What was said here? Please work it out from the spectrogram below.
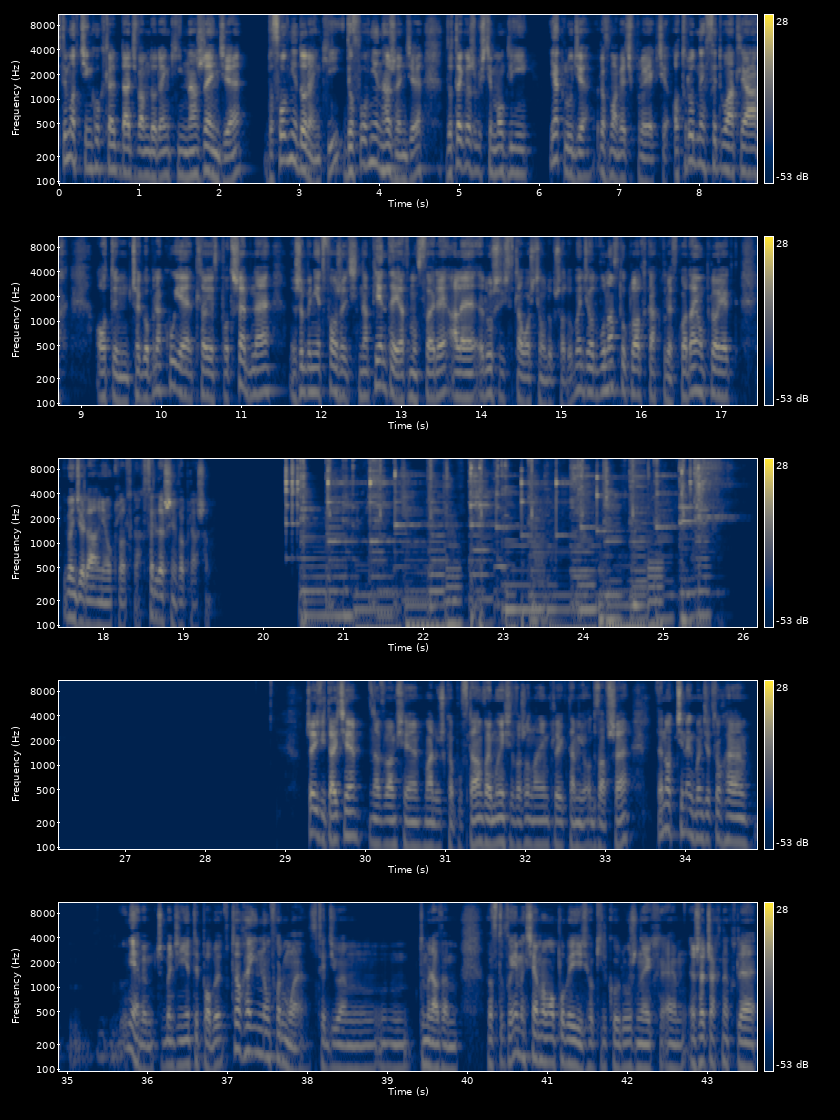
W tym odcinku chcę dać Wam do ręki narzędzie, dosłownie do ręki, dosłownie narzędzie do tego, żebyście mogli jak ludzie rozmawiać w projekcie o trudnych sytuacjach, o tym, czego brakuje, co jest potrzebne, żeby nie tworzyć napiętej atmosfery, ale ruszyć z całością do przodu. Będzie o 12 klotkach, które wkładają projekt i będzie realnie o klotkach. Serdecznie zapraszam. Cześć, witajcie. Nazywam się Mariusz Kapufta. Zajmuję się zarządzaniem projektami od zawsze. Ten odcinek będzie trochę, nie wiem, czy będzie nietypowy, trochę inną formułę stwierdziłem tym razem. Zastosujemy. Chciałem Wam opowiedzieć o kilku różnych rzeczach, na które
